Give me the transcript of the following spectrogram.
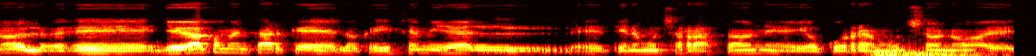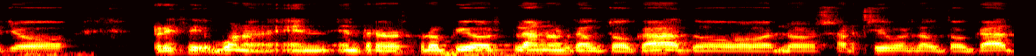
No, eh, yo iba a comentar que lo que dice Miguel eh, tiene mucha razón y ocurre mucho, ¿no? Eh, yo, bueno, entre los propios planos de AutoCAD o los archivos de AutoCAD,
